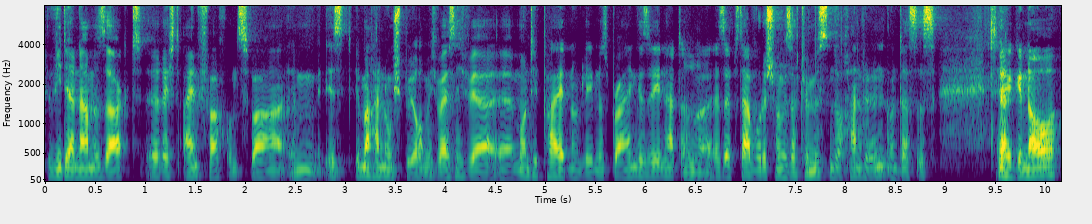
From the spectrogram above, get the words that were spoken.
wie der Name sagt, äh, recht einfach. Und zwar ähm, ist immer Handlungsspielraum. Ich weiß nicht, wer äh, Monty Python und Leben des Brian gesehen hat, aber mhm. selbst da wurde schon gesagt, wir müssen doch handeln. Und das ist äh, genau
